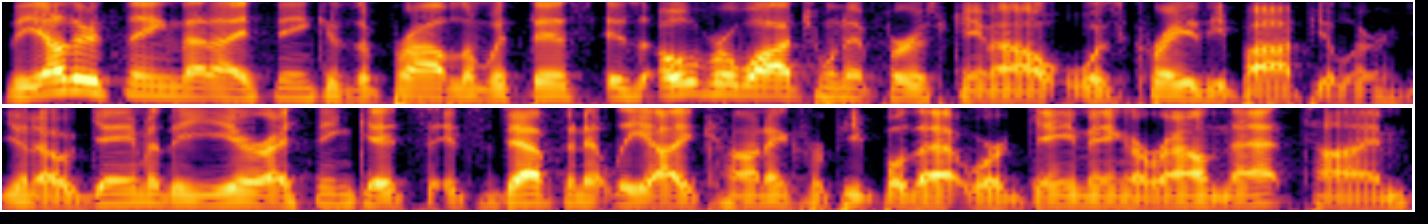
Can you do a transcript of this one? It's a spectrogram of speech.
The other thing that I think is a problem with this is Overwatch when it first came out was crazy popular. You know, game of the year, I think it's it's definitely iconic for people that were gaming around that time.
